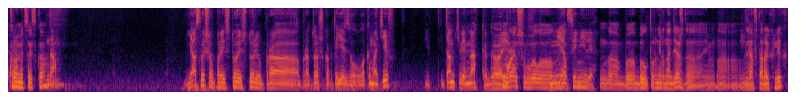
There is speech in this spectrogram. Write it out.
Кроме ЦСКА? Да. Я слышал про историю, историю про, про то, что как ты ездил в Локомотив, и, и там тебя, мягко говоря, ну, раньше было, не я, оценили. Да, был, был турнир «Надежда» именно для вторых лиг,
